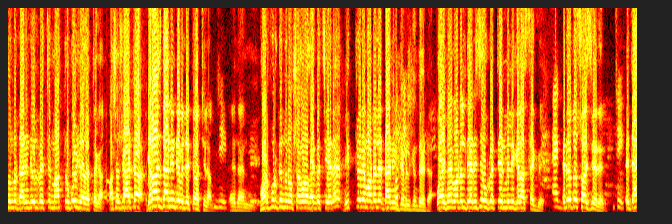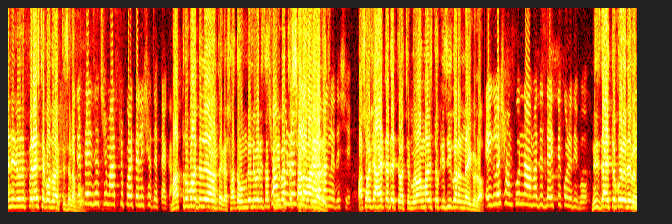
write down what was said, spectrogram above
সুন্দর ডাইনিং টেবিল পেয়েছেন মাত্র পঁচিশ হাজার টাকা। পাশাপাশি একটা গ্লাস ডাইনিং টেবিল দেখতে পাচ্ছিলাম। এই দেন ভরপুর কিন্তু নকশা করা থাকবে চেয়ারে। ভিক্টোরিয়া মডেলের ডাইনিং টেবিল কিন্তু এটা। ওয়াইফাই মডেল দিয়ে দিয়েছে উপরে টেন মিলি গ্লাস থাকবে। এটাও তো ছয় চেয়ারের। জি। এই ডাইনিং টেবিলের প্রাইসটা কত রাখতেছেন আপু? এটার প্রাইস হচ্ছে মাত্র পঁয়তাল্লিশ হাজার টাকা। মাত্র পঁয়তাল্লিশ হাজার টাকা। সাথে হোম ডেলিভারি চার্জ ফ্রি সম্পূর্ণ পাচ্ছে free সারা বাংলাদেশ। পাশাপাশি আরেকটা দেখতে পাচ্ছেন রং মানিস তো কিছুই করেন না এগুলো। এগুলো সম্পূর্ণ আমাদের দায়িত্বে করে দিব। নিজ দায়িত্ব করে দিবেন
